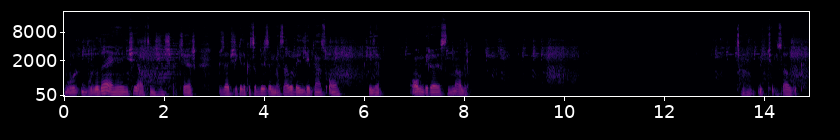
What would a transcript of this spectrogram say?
Bur burada da en önemli şey 6. inşaat. Eğer güzel bir şekilde kasabilirsem hesabı binası 10 ile 11 arasında alırım. Tamam 3 yıldız aldık.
